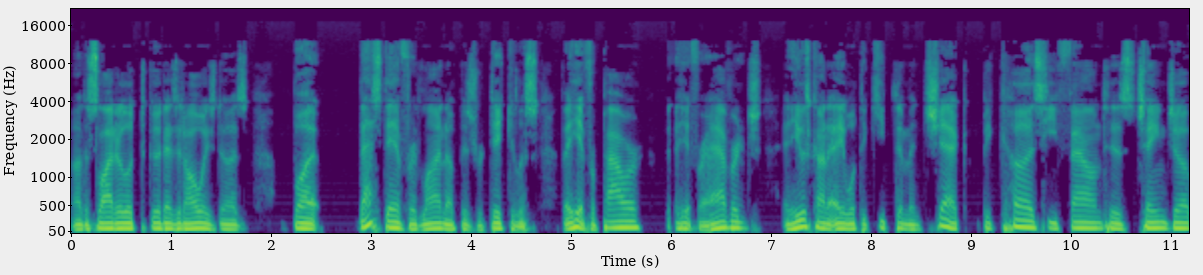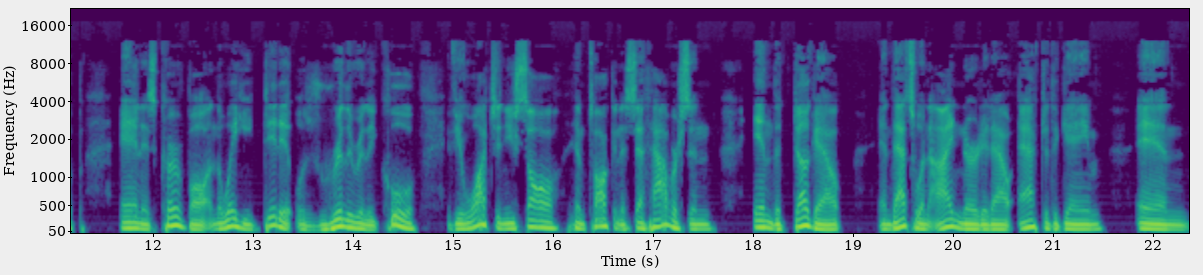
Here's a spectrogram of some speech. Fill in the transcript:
Uh, the slider looked good as it always does. But that Stanford lineup is ridiculous. They hit for power, they hit for average, and he was kind of able to keep them in check because he found his changeup and his curveball. And the way he did it was really, really cool. If you're watching, you saw him talking to Seth Halvorsen in the dugout, and that's when I nerded out after the game. And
